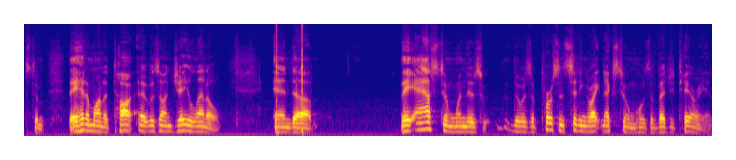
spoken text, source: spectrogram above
asked him, they had him on a talk. It was on Jay Leno, and uh, they asked him when there's there was a person sitting right next to him who was a vegetarian,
